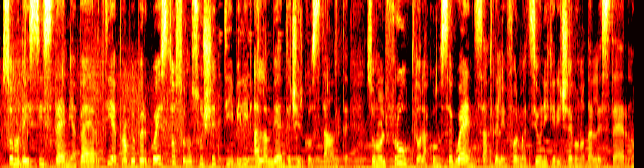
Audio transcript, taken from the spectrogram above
sono dei sistemi aperti e proprio per questo sono suscettibili all'ambiente circostante. Sono il frutto, la conseguenza delle informazioni che ricevono dall'esterno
